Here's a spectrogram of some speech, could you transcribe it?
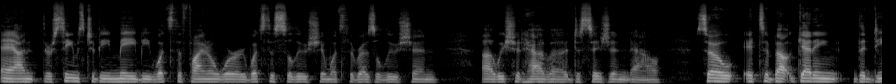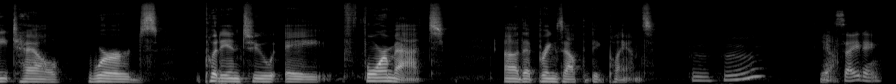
and there seems to be maybe what's the final word what's the solution what's the resolution uh, we should have a decision now so it's about getting the detail words put into a format uh, that brings out the big plans Mm-hmm. Yeah. Exciting.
